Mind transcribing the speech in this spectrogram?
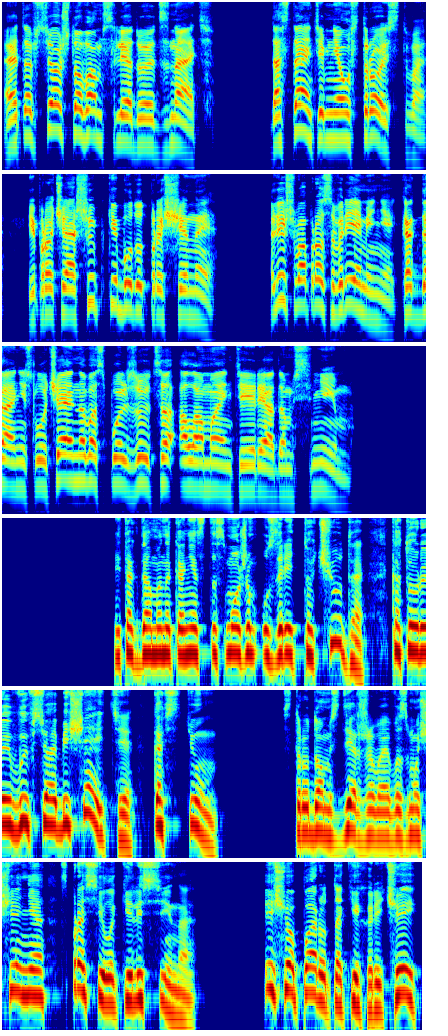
«Это все, что вам следует знать. Достаньте мне устройство, и прочие ошибки будут прощены. Лишь вопрос времени, когда они случайно воспользуются Аламантией рядом с ним». И тогда мы наконец-то сможем узреть то чудо, которое вы все обещаете, костюм!» С трудом сдерживая возмущение, спросила Келесина. «Еще пару таких речей,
